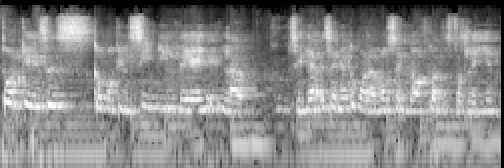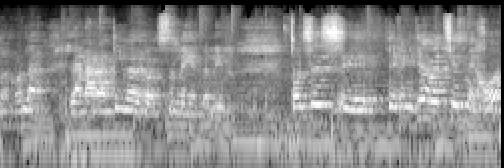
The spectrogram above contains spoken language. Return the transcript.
porque ese es como que el símil de la. Sería, sería como la voz en off cuando estás leyendo, ¿no? La, la narrativa de cuando estás leyendo el libro. Entonces, eh, definitivamente sí es mejor.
